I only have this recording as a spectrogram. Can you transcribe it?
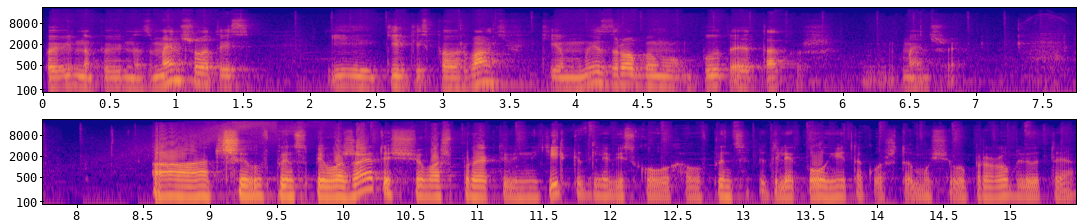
повільно-повільно зменшуватись, і кількість павербанків, які ми зробимо, буде також меншою. А чи ви в принципі вважаєте, що ваш проект він не тільки для військових, але в принципі для екології також, тому що ви пророблюєте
